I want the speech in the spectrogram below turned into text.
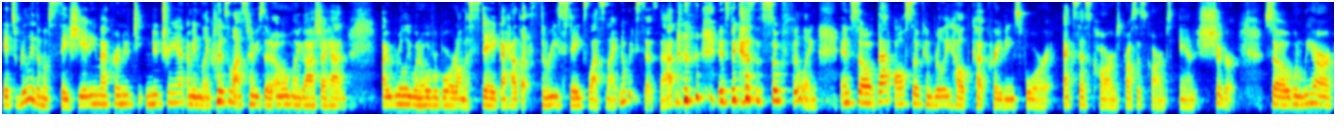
It's really the most satiating macronutrient. I mean, like, when's the last time you said, oh my gosh, I had I really went overboard on the steak. I had like three steaks last night. Nobody says that. it's because it's so filling. And so that also can really help cut cravings for excess carbs, processed carbs, and sugar. So when we are,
